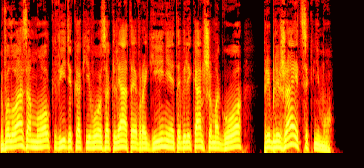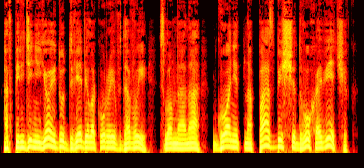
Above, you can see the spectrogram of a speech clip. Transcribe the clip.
Валуа замолк, видя, как его заклятая врагиня, эта великанша Маго, приближается к нему а впереди нее идут две белокурые вдовы, словно она гонит на пастбище двух овечек.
